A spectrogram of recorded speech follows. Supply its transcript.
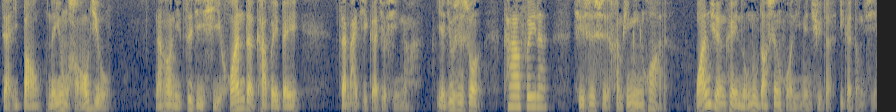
这样一包，能用好久。然后你自己喜欢的咖啡杯再买几个就行了嘛。也就是说。咖啡呢，其实是很平民化的，完全可以融入到生活里面去的一个东西。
